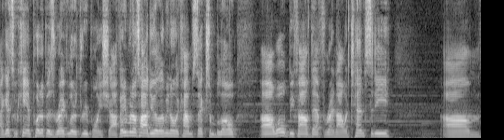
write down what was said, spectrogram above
I guess we can't put up his regular three-point shot. If anyone knows how to do it, let me know in the comment section below. Uh, we'll be fine with that for right now. Intensity. Um,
